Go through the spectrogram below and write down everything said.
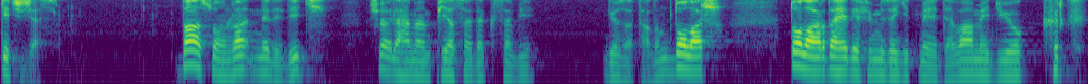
geçeceğiz. Daha sonra ne dedik? Şöyle hemen piyasada kısa bir göz atalım. Dolar. Dolarda hedefimize gitmeye devam ediyor. 40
